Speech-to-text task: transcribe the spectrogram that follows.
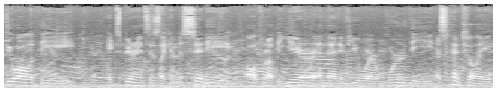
do all of the experiences like in the city all throughout the year and then if you were worthy essentially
